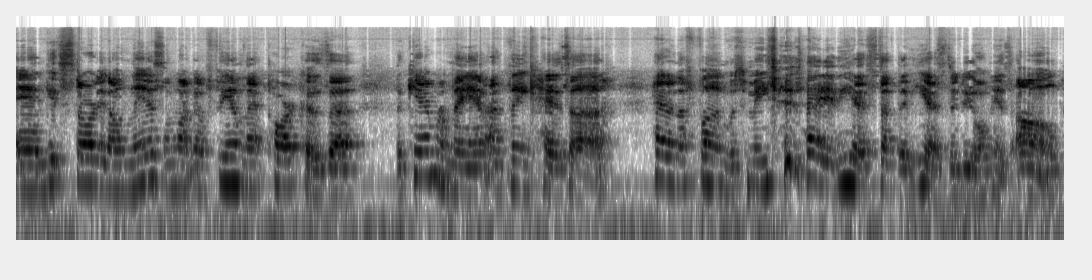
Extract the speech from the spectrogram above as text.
and get started on this. I'm not going to film that part because uh, the cameraman, I think, has... Uh, had enough fun with me today and he has stuff that he has to do on his own.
